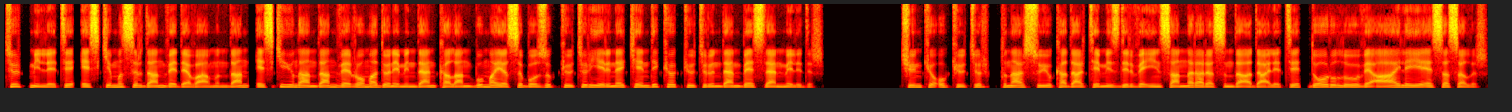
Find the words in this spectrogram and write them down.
Türk milleti, eski Mısır'dan ve devamından, eski Yunan'dan ve Roma döneminden kalan bu mayası bozuk kültür yerine kendi kök kültüründen beslenmelidir. Çünkü o kültür, pınar suyu kadar temizdir ve insanlar arasında adaleti, doğruluğu ve aileyi esas alır.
